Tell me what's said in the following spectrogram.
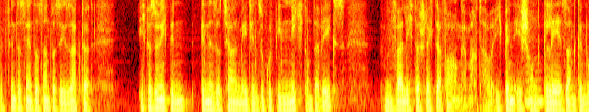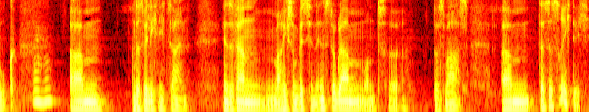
ich finde das sehr interessant, was sie gesagt hat. Ich persönlich bin in den sozialen Medien so gut wie nicht unterwegs, weil ich da schlechte Erfahrungen gemacht habe. Ich bin eh schon mhm. gläsern genug. Mhm. Ähm, und das will ich nicht sein. Insofern mache ich so ein bisschen Instagram und äh, das war's. Ähm, das ist richtig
